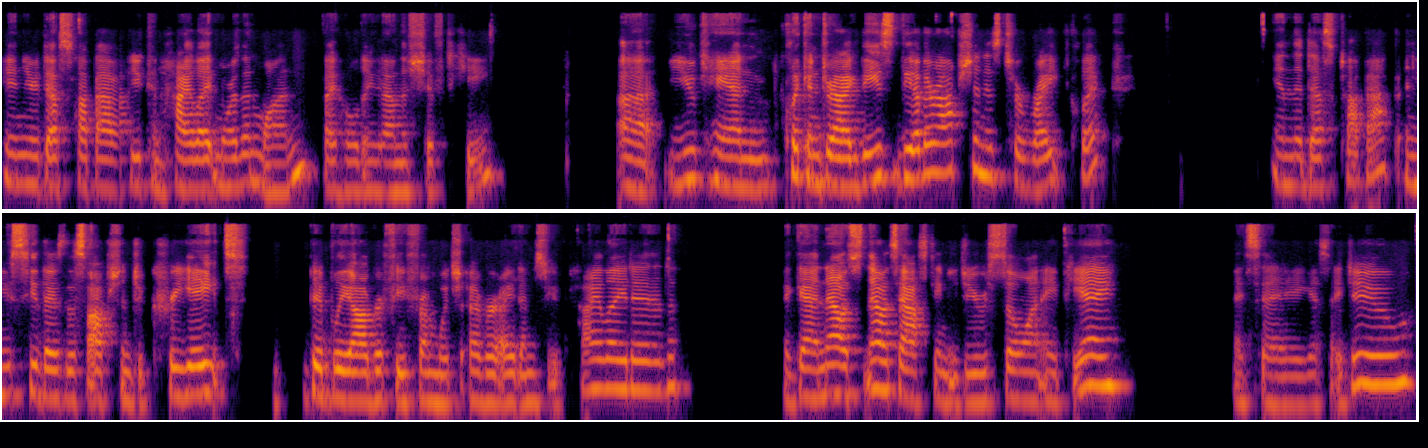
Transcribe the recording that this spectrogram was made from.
in your desktop app, you can highlight more than one by holding down the shift key. Uh, you can click and drag these. The other option is to right click in the desktop app and you see there's this option to create bibliography from whichever items you've highlighted. Again, now it's now it's asking me, do you still want APA? I say, yes, I do.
